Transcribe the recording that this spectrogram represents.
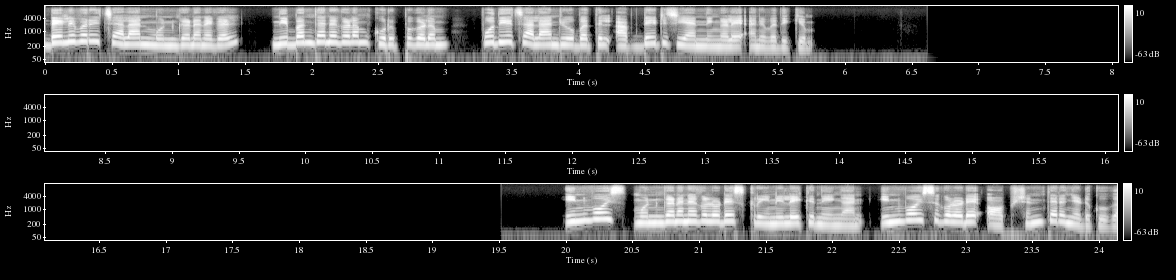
ഡെലിവറി ചലാൻ മുൻഗണനകൾ നിബന്ധനകളും കുറിപ്പുകളും പുതിയ ചലാൻ രൂപത്തിൽ അപ്ഡേറ്റ് ചെയ്യാൻ നിങ്ങളെ അനുവദിക്കും. ഇൻവോയ്സ് മുൻഗണനകളുടെ സ്ക്രീനിലേക്ക് നീങ്ങാൻ ഇൻവോയ്സുകളുടെ ഓപ്ഷൻ തിരഞ്ഞെടുക്കുക.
